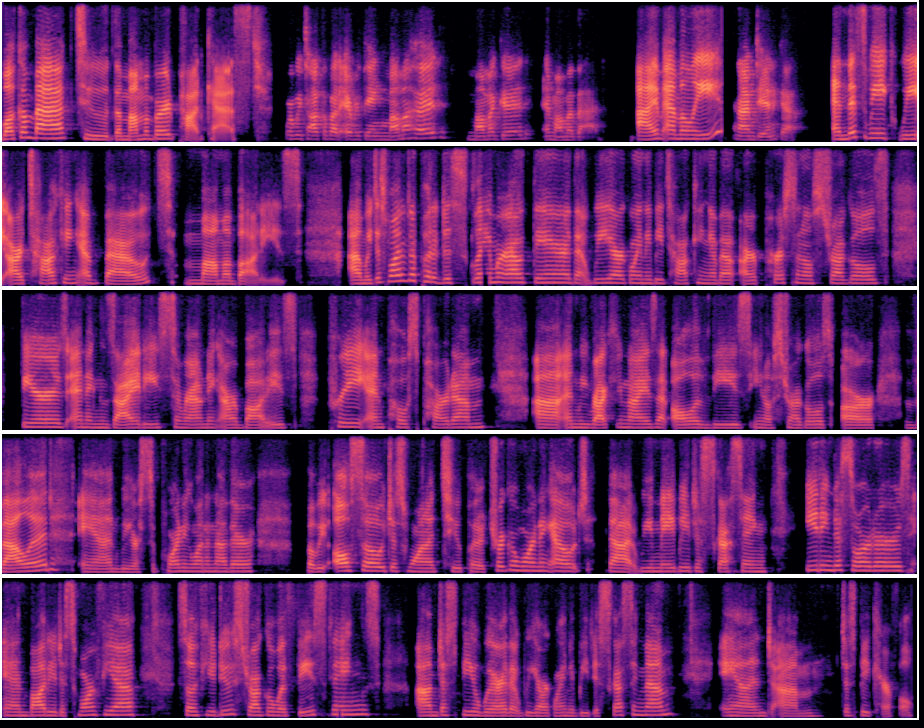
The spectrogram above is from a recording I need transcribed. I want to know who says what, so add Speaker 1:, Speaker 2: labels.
Speaker 1: Welcome back to the Mama Bird podcast,
Speaker 2: where we talk about everything mamahood, mama good, and mama bad.
Speaker 1: I'm Emily.
Speaker 2: And I'm Danika.
Speaker 1: And this week we are talking about mama bodies. Um, we just wanted to put a disclaimer out there that we are going to be talking about our personal struggles, fears, and anxieties surrounding our bodies pre and postpartum. Uh, and we recognize that all of these, you know, struggles are valid and we are supporting one another. But we also just wanted to put a trigger warning out that we may be discussing eating disorders and body dysmorphia. So if you do struggle with these things, um, just be aware that we are going to be discussing them and um, just be careful.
